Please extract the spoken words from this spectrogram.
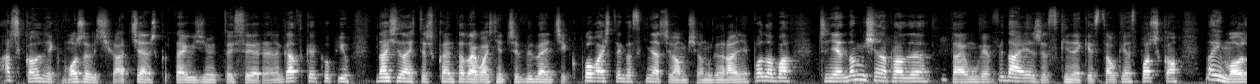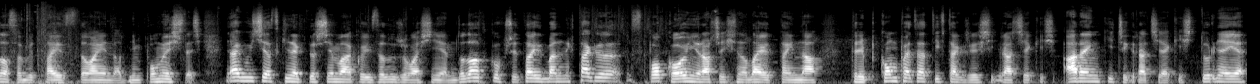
aczkolwiek może być chyba ciężko. Tak jak widzimy, ktoś sobie renegatkę kupił. Dajcie znać też w komentarzach właśnie, czy wy będziecie kupować tego skina, czy wam się on generalnie podoba, czy nie. No mi się naprawdę, tak jak mówię, wydaje, że skinek jest całkiem spoczko, no i można sobie tutaj zdecydowanie nad nim pomyśleć. Jak widzicie, skinek też nie ma jakoś za dużo właśnie, nie wiem, dodatków, czy tutaj zbędnych, także spokojnie raczej się nadaje tutaj na tryb competitive, także jeśli gracie jakieś arenki, czy gracie jakieś turnieje,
